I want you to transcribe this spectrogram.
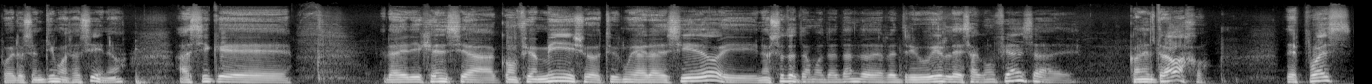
porque lo sentimos así, ¿no? Así que la dirigencia confió en mí, yo estoy muy agradecido y nosotros estamos tratando de retribuirle esa confianza eh, con el trabajo. Después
